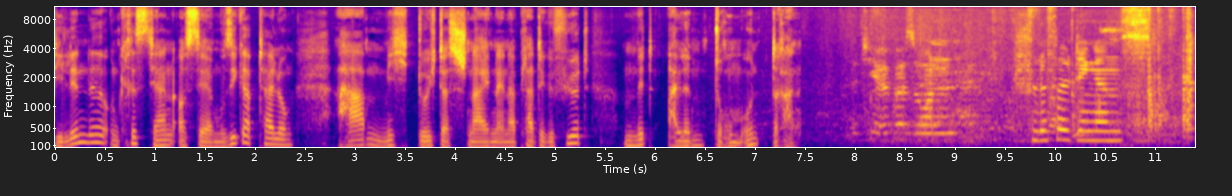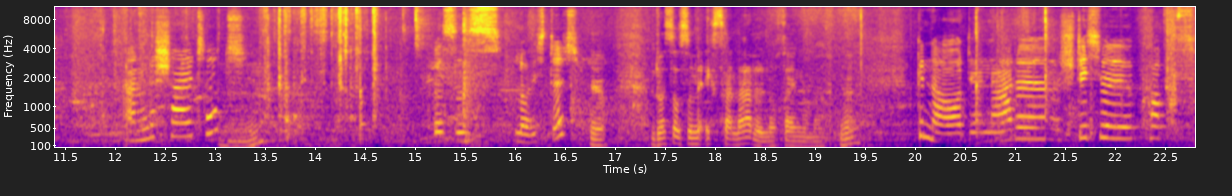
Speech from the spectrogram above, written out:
Die Linde und Christian aus der Musikabteilung haben mich durch das Schneiden einer Platte geführt, mit allem drum und dran. Wird hier über so ein Schlüsseldingens angeschaltet, mhm. bis es leuchtet. Ja. Und du hast auch so eine extra Nadel noch reingemacht, ne? Genau, der Nadelstichelkopf,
